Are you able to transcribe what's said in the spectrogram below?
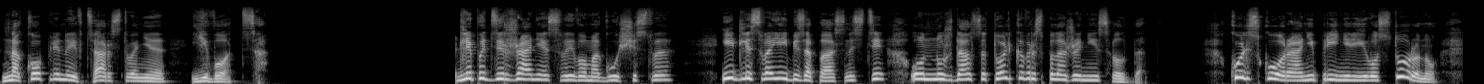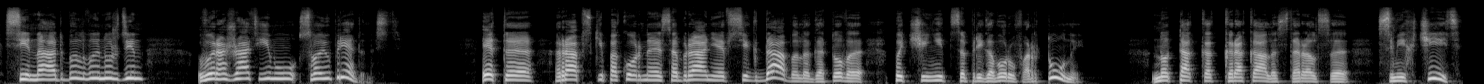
накопленные в царствование его отца. Для поддержания своего могущества и для своей безопасности он нуждался только в расположении солдат. Коль скоро они приняли его сторону, Сенат был вынужден выражать ему свою преданность. Это рабски покорное собрание всегда было готово подчиниться приговору фортуны, но так как Каракала старался смягчить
